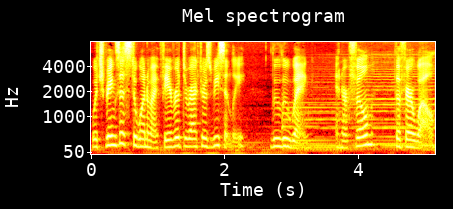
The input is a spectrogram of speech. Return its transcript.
Which brings us to one of my favorite directors recently, Lulu Wang, and her film, The Farewell.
